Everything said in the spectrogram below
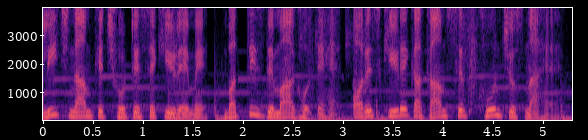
लीच नाम के छोटे से कीड़े में बत्तीस दिमाग होते हैं और इस कीड़े का काम सिर्फ़ खून चूसना है।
